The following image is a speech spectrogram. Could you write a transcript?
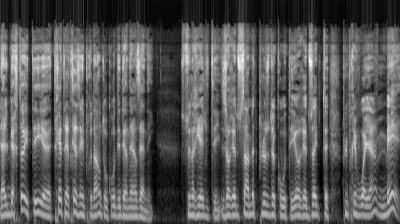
L'Alberta a été euh, très, très, très imprudente au cours des dernières années. C'est une réalité. Ils auraient dû s'en mettre plus de côté, auraient dû être plus prévoyants, mais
